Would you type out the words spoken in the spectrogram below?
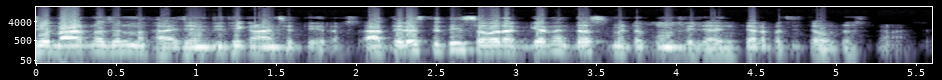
જે બાળકનો જન્મ થાય છે તિથિ ગણાય છે તેરસ. આ તેરસ તિથિ સવારે અગિયાર ને દસ મિનિટે પૂર્ણ થઈ જાય ત્યાર પછી ચૌદસ ગણાશે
